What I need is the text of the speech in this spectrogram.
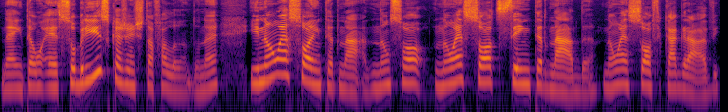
Né? Então é sobre isso que a gente está falando, né? E não é só internar, não só, não é só ser internada, não é só ficar grave.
